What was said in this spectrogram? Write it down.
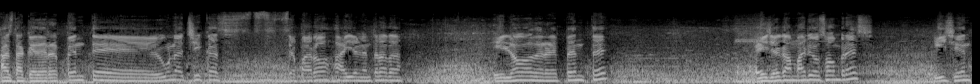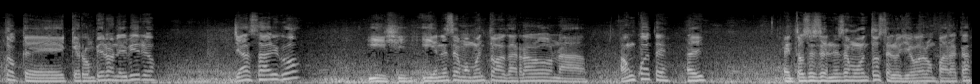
hasta que de repente una chica se paró ahí en la entrada y luego de repente eh, llegan varios hombres y siento que, rompieron el vidrio. Ya salgo y, y en ese momento agarraron a, a un cuate ahí. Entonces en ese momento se lo llevaron para acá.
